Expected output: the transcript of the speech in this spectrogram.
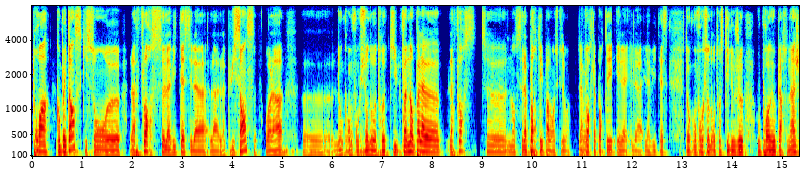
trois compétences qui sont euh, la force, la vitesse et la, la, la puissance. Voilà. Euh, donc en fonction de votre type. Enfin non, pas la, la force. non, c'est la portée, pardon, excusez-moi. La Oui. force, la portée et la, et, la, et la vitesse. Donc en fonction de votre style de jeu, vous prenez vos personnages.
